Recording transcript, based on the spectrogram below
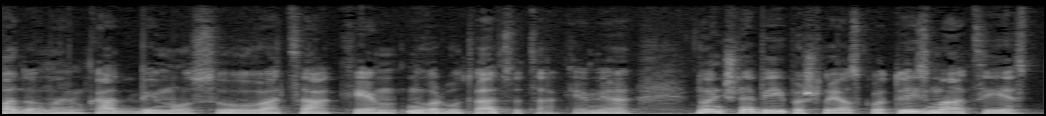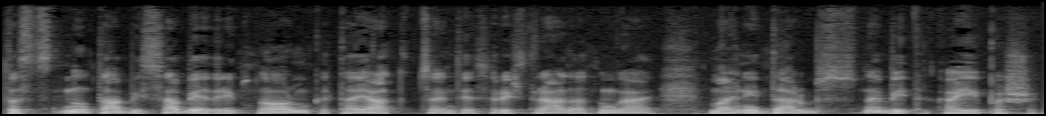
padomājam, kāda bija mūsu vecākiem, nu, varbūt vecākiem. Ja? Nu, viņš nebija īpaši liels, ko tu izmācījies. Tas, nu, tā bija sabiedrības norma, ka tajā tu centies arī strādāt un gāji mainīt darbus. Nebija tā kā īpaši.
